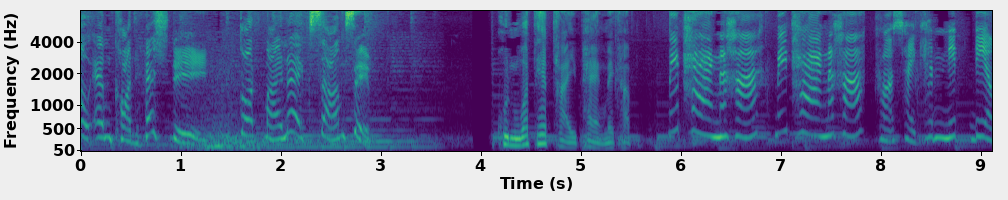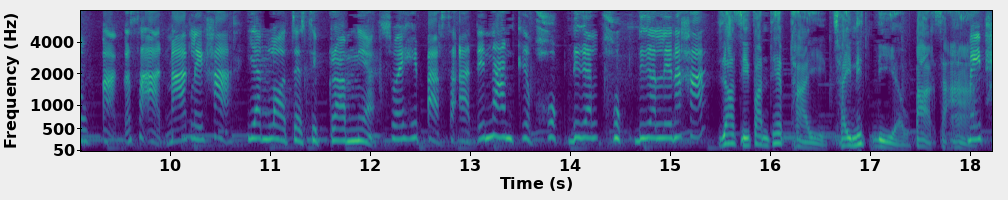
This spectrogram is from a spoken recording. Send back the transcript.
9 m c o t HD กฎหมายเลข 30 คุณว่าเทพไทยแพงไหมครับไม่ แพงนะคะ ไม่แพงนะคะ เพราะใช้แค่นิดเดียวปากก็สะอาดมากเลยค่ะอย่างหลอด 70 กรัมเนี่ยช่วยให้ปากสะอาดได้นานเกือบ 6 เดือน 6 เดือนเลยนะคะ ยาสีฟันเทพไทยใช้นิดเดียว ปากสะอาด ไม่แพ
